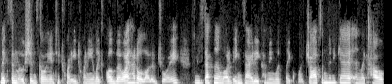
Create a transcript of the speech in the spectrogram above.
mixed emotions going into 2020. Like, although I had a lot of joy, there was definitely a lot of anxiety coming with like what jobs I'm going to get and like how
